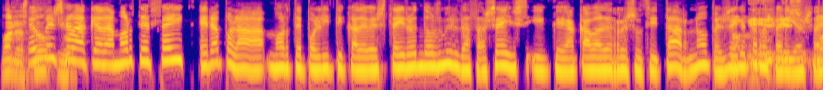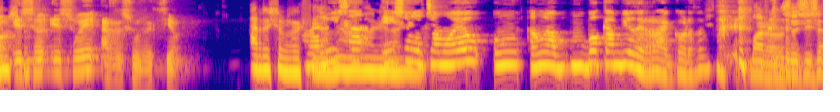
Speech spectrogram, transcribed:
Bueno, estou... Eu pensaba que o da morte fake era pola morte política de Besteiro en 2016 e que acaba de resucitar, ¿no? Pensei no, que te eh, referías eso, a iso. No, eso, eso é a resurrección. A resurrección. A Luisa, no, vale, iso vale. chamo eu un, unha, un bo cambio de récord. Bueno, non sei se si,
